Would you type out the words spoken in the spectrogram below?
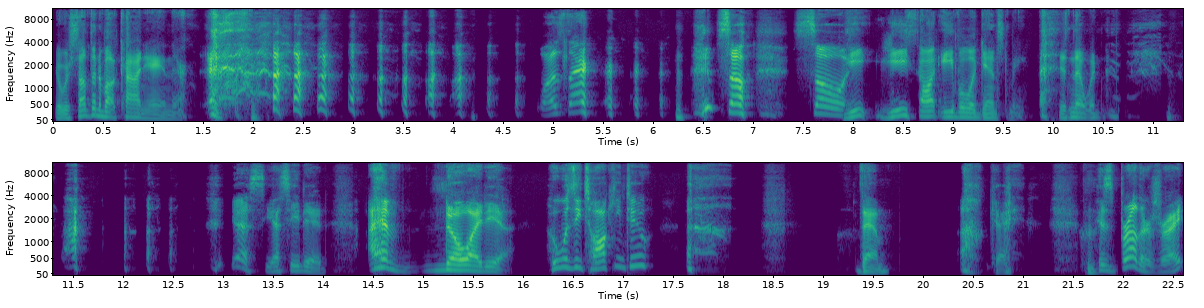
There was something about Kanye in there. Was there? so so Ye, ye thought evil against me. Isn't that what? yes, yes, he did. I have no idea. Who was he talking to? Them. Okay. His brothers, right?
